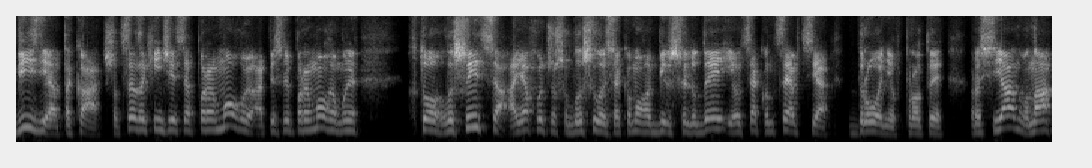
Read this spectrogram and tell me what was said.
візія така, що це закінчиться перемогою. А після перемоги ми хто лишиться. А я хочу, щоб лишилося якомога більше людей. І оця концепція дронів проти росіян вона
